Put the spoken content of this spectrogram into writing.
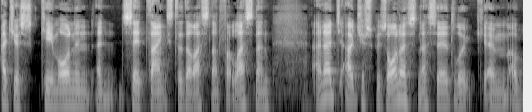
I just came on and, and said thanks to the listener for listening. And I, I just was honest and I said, look, um, I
